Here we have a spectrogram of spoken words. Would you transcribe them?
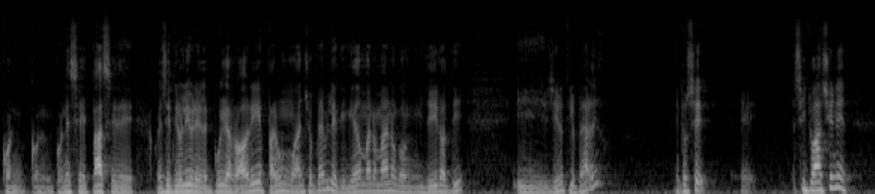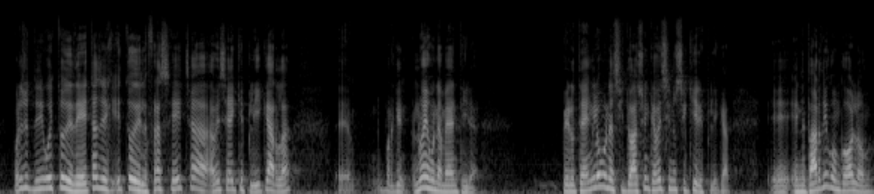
con, ese pase, de, con ese tiro libre del Pulga Rodríguez para un Guancho Peble que quedó mano a mano con Girotti y Girotti lo perdió. Entonces, eh, situaciones, por eso te digo esto de detalles, esto de la frase hecha, a veces hay que explicarla. Eh, porque no es una mentira, pero te engloba una situación que a veces no se quiere explicar. Eh, en el partido con Colón,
